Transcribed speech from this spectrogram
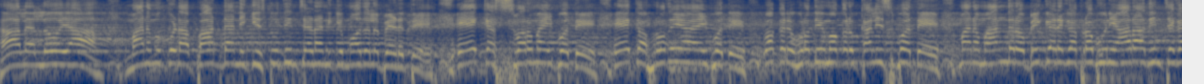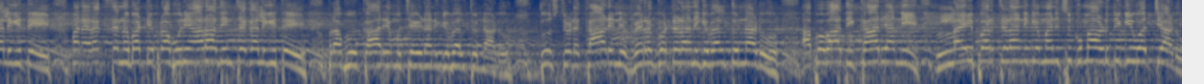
హాలలోయ. మనము కూడా పాడడానికి స్తుతించడానికి మొదలు పెడితే ఏక స్వరం అయిపోతే ఏక హృదయం అయిపోతే ఒకరి హృదయం ఒకరు కలిసిపోతే మనం అందరూ బిగ్గరగా ప్రభుని ఆరాధించగలిగితే మన రక్షణ బట్టి ప్రభుని ఆరాధించగలిగితే ప్రభు కార్యము చేయడానికి వెళ్తున్నాడు. దుష్టుడు కాడిని విరగొట్టడానికి వెళ్తున్నాడు. అపవాది కార్యాన్ని లయపరచడానికి మనిషి కుమారుడు దిగి వచ్చాడు.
